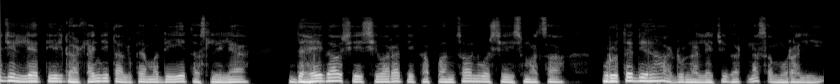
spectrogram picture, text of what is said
जिल्ह्यातील घाटंजी तालुक्यामध्ये येत असलेल्या दहेगाव शेत शिवारात एका पंचावन्न वर्षीय इसमाचा मृतदेह आढळून आल्याची घटना समोर आली.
